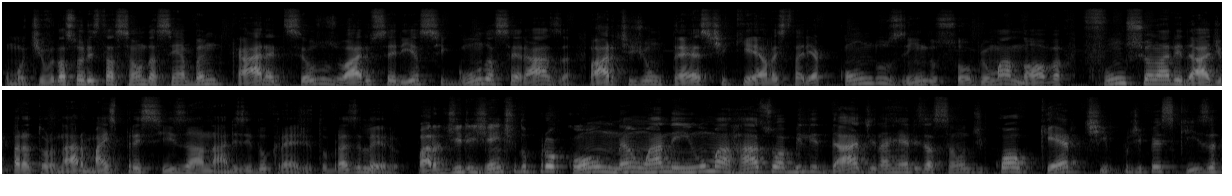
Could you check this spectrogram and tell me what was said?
O motivo da solicitação da senha bancária de seus usuários seria, segundo a Serasa, parte de um teste que ela estaria conduzindo sobre uma nova funcionalidade para tornar mais precisa a análise do crédito brasileiro. Para o dirigente do Procon, não há nenhuma razoabilidade na realização de qualquer tipo de pesquisa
